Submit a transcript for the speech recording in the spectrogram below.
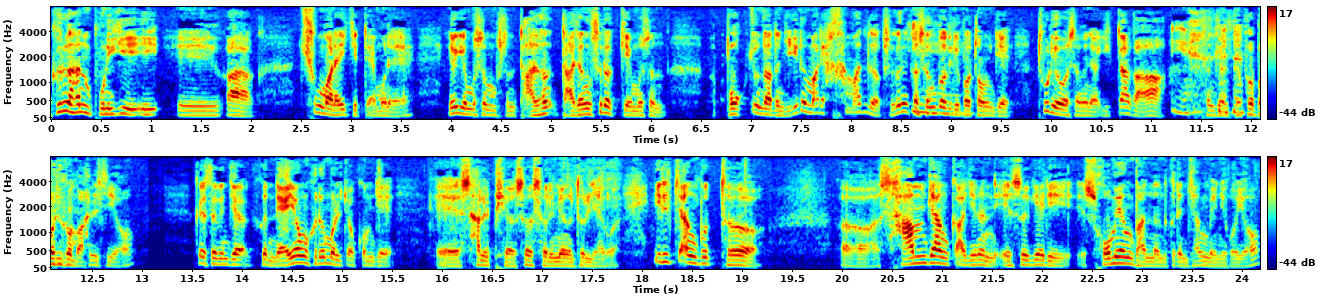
그러한 분위기가 충만해 있기 때문에 여기 무슨 무슨 다정, 다정스럽게 무슨 복 준다든지 이런 말이 한마디도 없어요. 그러니까 예. 성도들이 보통 이제 두려워서 그냥 읽다가 예. 성경을 덮어버리고 말지요. 그래서 이제 그 내용 흐름을 조금 이제 에, 살펴서 설명을 드리려고 1장부터 어, 3장까지는 에스겔이 소명받는 그런 장면이고요.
